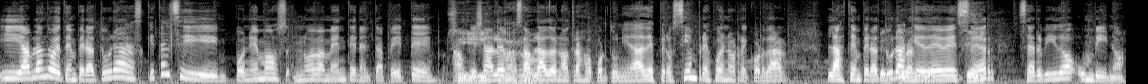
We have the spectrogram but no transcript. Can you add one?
Y hablando de temperaturas, ¿qué tal si ponemos nuevamente en el tapete, aunque ya lo hemos hablado en otras oportunidades, pero siempre es bueno recordar las temperaturas Temperaturas que de- debe sí. ser servido un vino?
